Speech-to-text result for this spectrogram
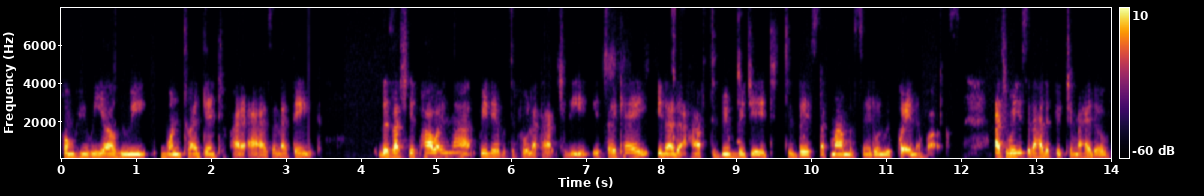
from who we are, who we want to identify as. And I think there's actually power in that, being able to feel like actually it's okay. You know, I don't have to be rigid to this, like mom was saying, when we put in a box. Actually, when you said I had a picture in my head of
